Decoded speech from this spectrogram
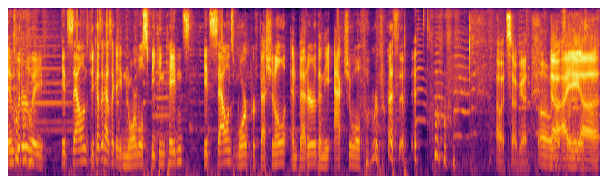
And literally, it sounds, because it has like a normal speaking cadence, it sounds more professional and better than the actual former president. Oh, it's so good. Oh, no, that's I. Uh,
